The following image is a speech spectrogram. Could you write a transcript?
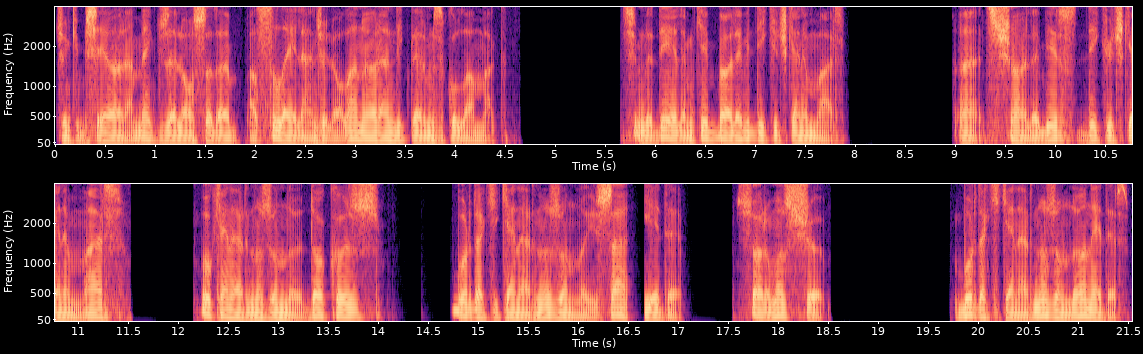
Çünkü bir şeyi öğrenmek güzel olsa da, asıl eğlenceli olan öğrendiklerimizi kullanmak. Şimdi diyelim ki böyle bir dik üçgenim var. Evet, şöyle bir dik üçgenim var. Bu kenarın uzunluğu 9, buradaki kenarın uzunluğu ise 7. Sorumuz şu. Buradaki kenarın uzunluğu nedir?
